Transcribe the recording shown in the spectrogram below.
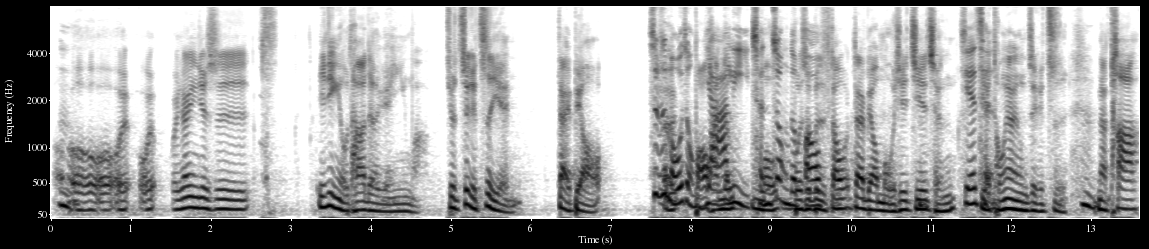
我我我我我我相信就是一定有他的原因嘛。就这个字眼代表是不是某种压力、沉重的包袱？不是不是，代表某些阶层阶层也同样用这个字。嗯，那他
